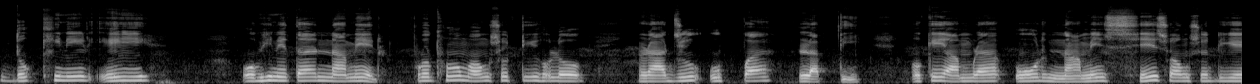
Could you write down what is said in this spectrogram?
দক্ষিণের এই অভিনেতার নামের প্রথম অংশটি হলো রাজু উপ্পা লাপ্তি ওকে আমরা ওর নামের শেষ অংশ দিয়ে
